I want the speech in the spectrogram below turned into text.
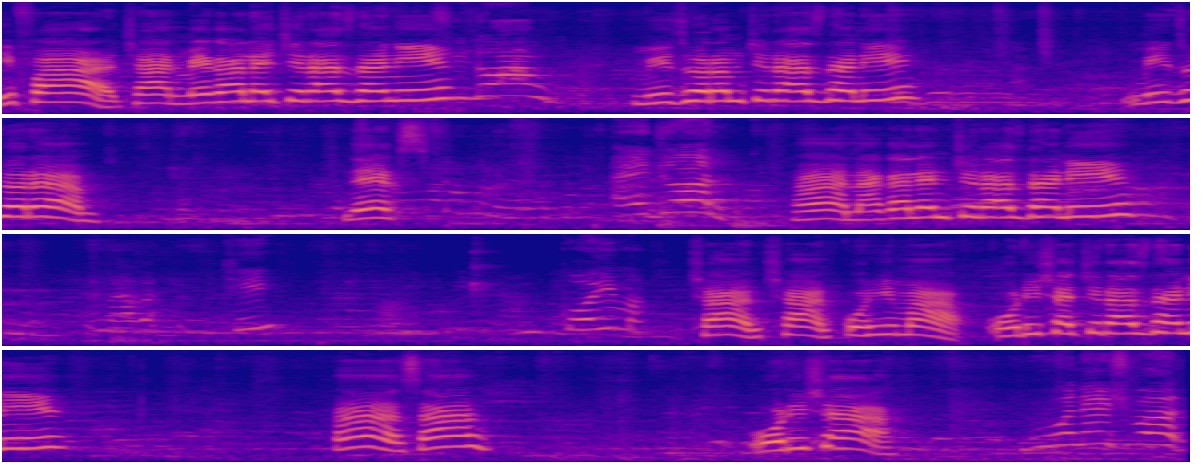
इफाळ. छान मेघालयची राजधानी. मिझोरमची राजधानी. मिझोरम. नेक्स्ट हां नागालँडची राजधानी. छान छान. कोहिमा ओडिशाची राजधानी. हां सांग. ओडिशा. भुवनेश्वर.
